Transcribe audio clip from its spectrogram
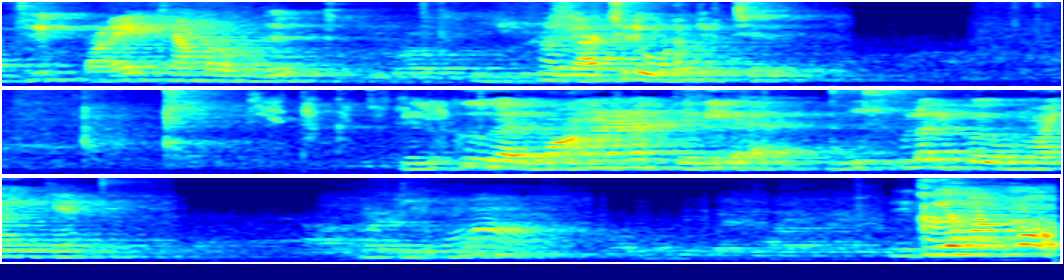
ஆக்சுவலி பழைய கேமரா வந்து அது ஆக்சுவலி உடஞ்சிருச்சு. எதுக்கு அது வாங்கினேன்னு தெரியல. யூஸ்ஃபுல்லாக இப்போ ஒன்று வாங்கியிருக்கேன். மாட்டிருக்குமா இப்படியே மாட்டணும்?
